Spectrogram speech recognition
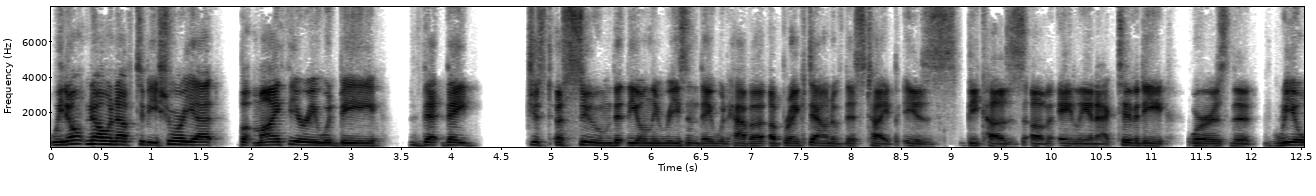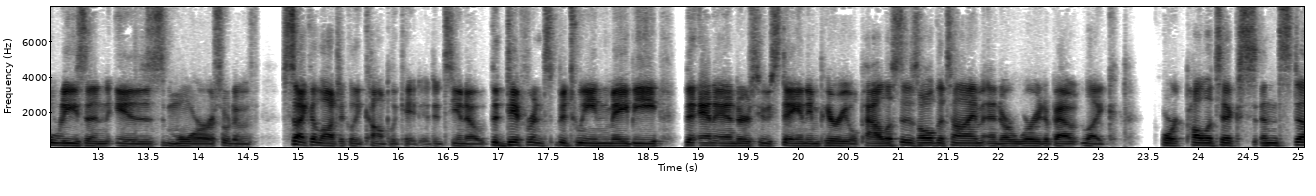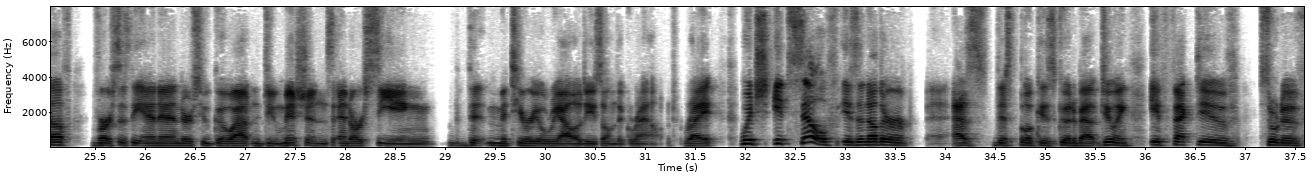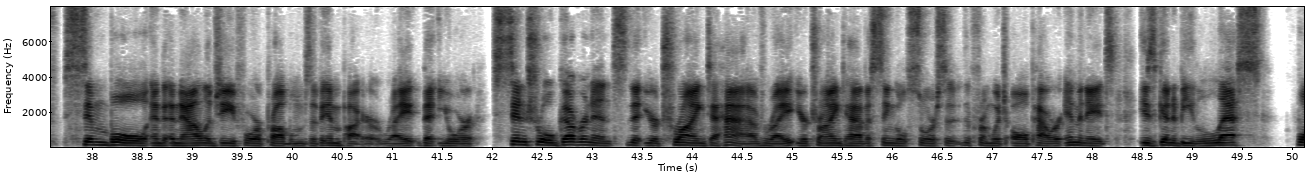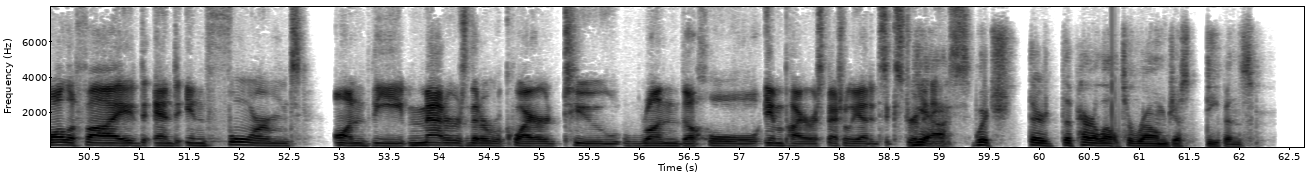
we don't know enough to be sure yet, but my theory would be that they just assume that the only reason they would have a, a breakdown of this type is because of alien activity, whereas the real reason is more sort of psychologically complicated. It's, you know, the difference between maybe the Anaanders who stay in imperial palaces all the time and are worried about like court politics and stuff versus the Anaanders who go out and do missions and are seeing the material realities on the ground, right? Which itself is another, as this book is good about doing, effective sort of symbol and analogy for problems of empire, right? That your central governance that you're trying to have, right? You're trying to have a single source from which all power emanates is going to be less qualified and informed on the matters that are required to run the whole empire, especially at its extremities. Yeah, which they're the parallel to Rome just deepens.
